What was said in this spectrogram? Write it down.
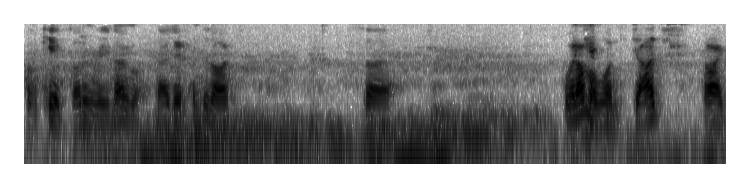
I was a kid, so I didn't really know what, no different, did I? So, when I'm not one to judge, like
